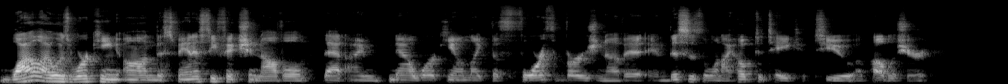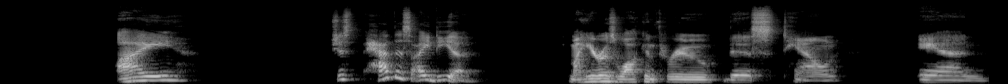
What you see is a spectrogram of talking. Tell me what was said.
while I was working on this fantasy fiction novel that I'm now working on, like the fourth version of it, and this is the one I hope to take to a publisher, I just had this idea. My hero's walking through this town, and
